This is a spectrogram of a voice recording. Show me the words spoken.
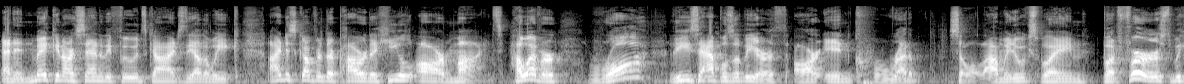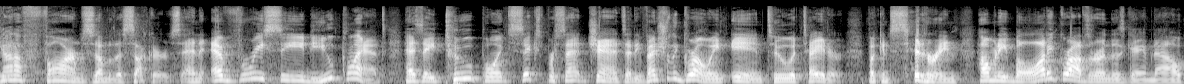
And in making our Sanity Foods guides the other week, I discovered their power to heal our minds. However, raw, these apples of the earth are incredible so allow me to explain. But first, we gotta farm some of the suckers, and every seed you plant has a 2.6% chance at eventually growing into a tater. But considering how many bloody crops are in this game now,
